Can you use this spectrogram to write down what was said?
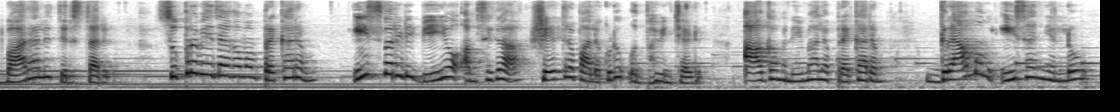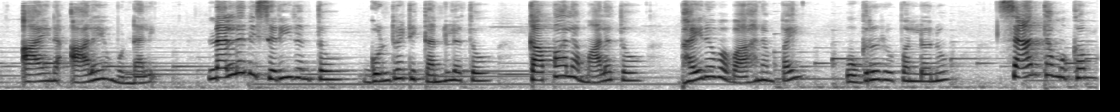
ద్వారాలు తెరుస్తారు. సుప్రవేదాగమం ప్రకారం ఈశ్వరుడి బియ్యో అంశగా క్షేత్రపాలకుడు ఉద్భవించాడు. ఆగమ నియమాల ప్రకారం గ్రామం ఈశాన్యంలో ఆయన ఆలయం ఉండాలి. నల్లని శరీరంతో గుండ్రటి కన్నులతో కపాల మాలతో భైరవ వాహనంపై ఉగ్రరూపంలోనూ శాంతముఖం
